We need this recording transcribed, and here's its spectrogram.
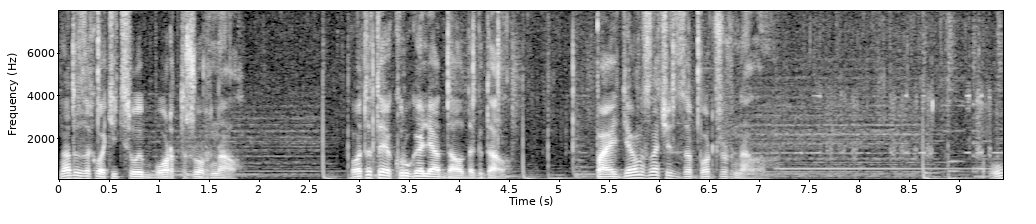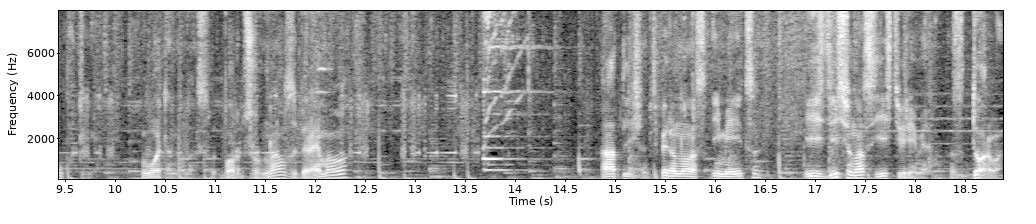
Надо захватить свой борт-журнал. Вот это я кругаля дал, так дал. Пойдем, значит, за борт-журналом. Ух ты. Вот он у нас, борт-журнал, забираем его. Отлично, теперь он у нас имеется. И здесь у нас есть время. Здорово.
